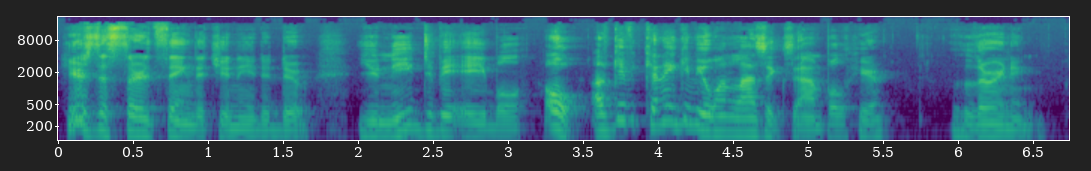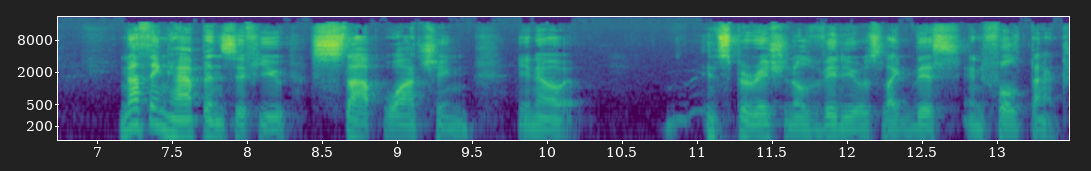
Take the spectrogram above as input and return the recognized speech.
Here's the third thing that you need to do. You need to be able Oh, I'll give can I give you one last example here? Learning. Nothing happens if you stop watching, you know, inspirational videos like this in full tank.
